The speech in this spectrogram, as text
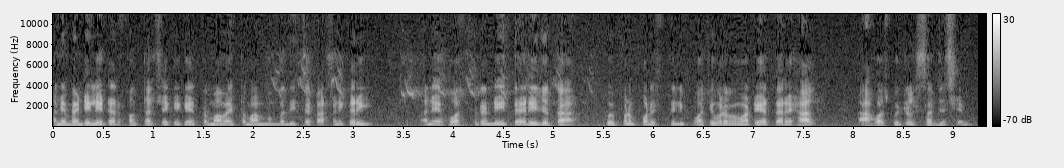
અને વેન્ટિલેટર ફંક્શન છે કે કે તમામે તમામ બધી ચકાસણી કરી અને હોસ્પિટલની તૈયારી જોતાં કોઈપણ પરિસ્થિતિની પહોંચી વળવા માટે અત્યારે હાલ આ હોસ્પિટલ સજ્જ છે.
